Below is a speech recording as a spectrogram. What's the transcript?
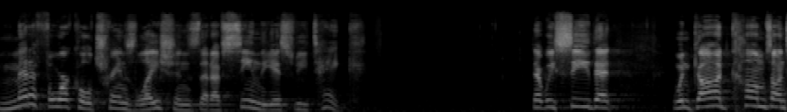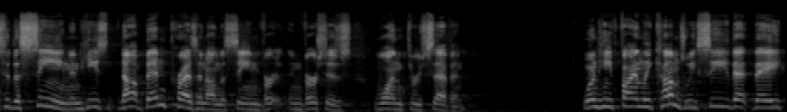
metaphorical translations that I've seen the ESV take. That we see that when God comes onto the scene, and he's not been present on the scene in verses 1 through 7, when he finally comes, we see that they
